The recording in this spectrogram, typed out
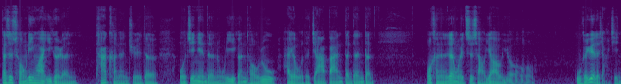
但是从另外一个人，他可能觉得我今年的努力跟投入，还有我的加班等等等，我可能认为至少要有五个月的奖金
